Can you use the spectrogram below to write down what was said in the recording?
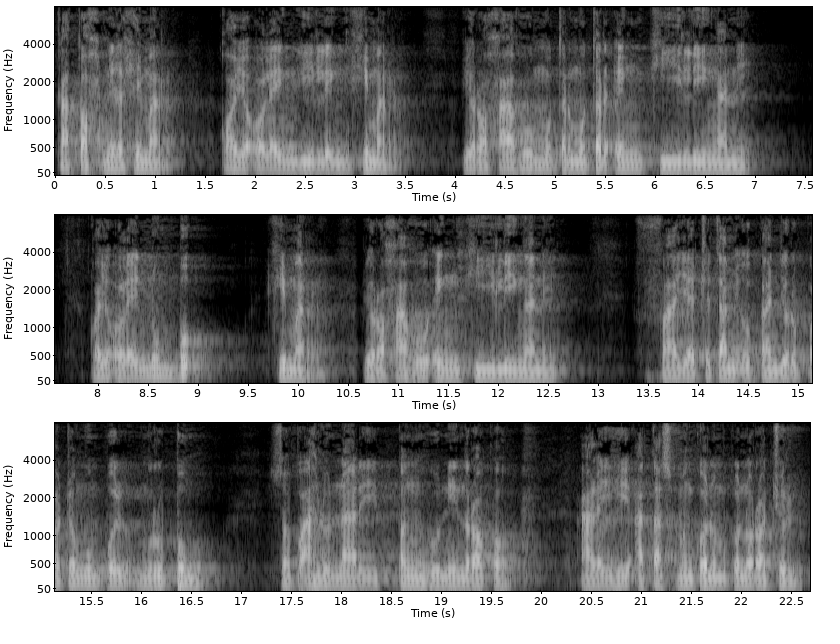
Katoh nil himar kaya oleh giling himar. Pirohahu muter-muter ing gilingane. Kaya oleh numbuk himar pirohahu ing gilingane. Faya cetami banjur padha ngumpul ngrubung. Sapa ahlun nari penghuni neraka alaihi atas mengkono-mengkono rajul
